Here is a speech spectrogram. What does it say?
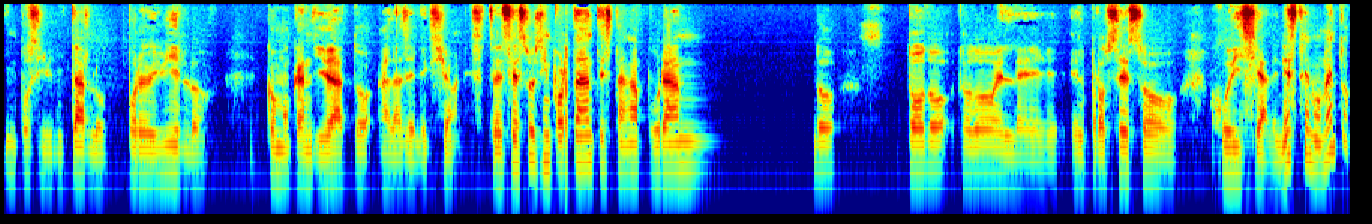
imposibilitarlo, prohibirlo como candidato a las elecciones. Entonces, eso es importante, están apurando todo, todo el, eh, el, proceso judicial. En este momento,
